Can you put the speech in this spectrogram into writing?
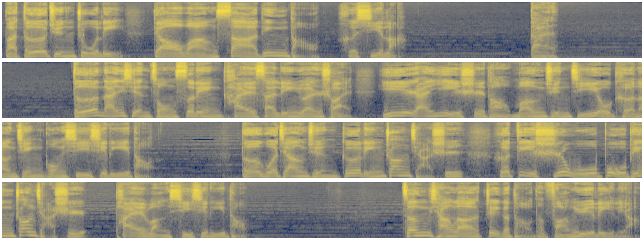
把德军主力调往萨丁岛和希腊，但。德南线总司令凯塞林元帅依然意识到盟军极有可能进攻西西里岛，德国将军戈林装甲师和第十五步兵装甲师派往西西里岛，增强了这个岛的防御力量。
